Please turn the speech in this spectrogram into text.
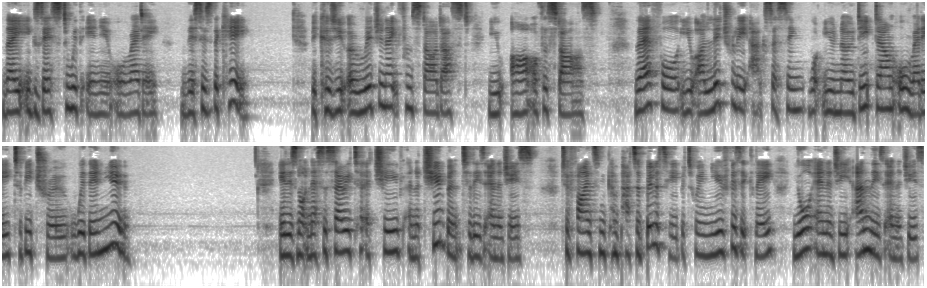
they exist within you already. This is the key. Because you originate from stardust, you are of the stars. Therefore, you are literally accessing what you know deep down already to be true within you. It is not necessary to achieve an attunement to these energies to find some compatibility between you physically, your energy, and these energies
